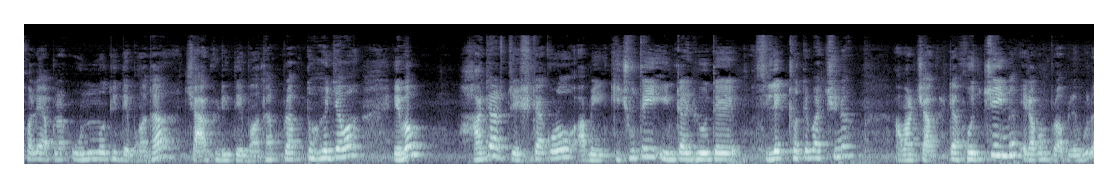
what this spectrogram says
ফলে আপনার উন্নতিতে বাধা, চাকরিতে বাধাপ্রাপ্ত হয়ে যাওয়া এবং হাজার চেষ্টা করেও আমি কিছুতেই ইন্টারভিউতে সিলেক্ট হতে পারছি না। আমার চাকরিটা হচ্ছেই না, এরকম প্রবলেমগুলো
